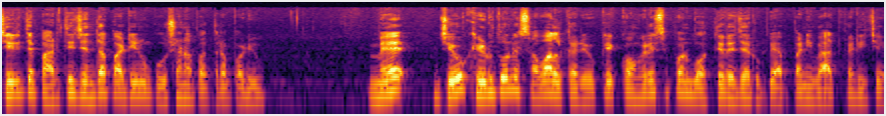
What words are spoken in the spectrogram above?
જે રીતે ભારતીય જનતા પાર્ટીનું ઘોષણાપત્ર પડ્યું મેં જેવો ખેડૂતોને સવાલ કર્યો કે કોંગ્રેસે પણ બોતેર હજાર રૂપિયા આપવાની વાત કરી છે.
